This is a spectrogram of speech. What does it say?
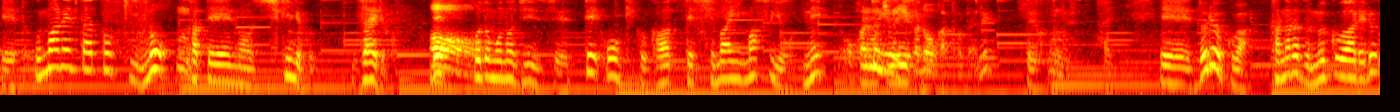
えー、と生まれた時の家庭の資金力、財力で子供の人生って大きく変わってしまいますよね。お金持ちの家かどうかってことだよね。ということです、はいえー努力は必ず報われる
